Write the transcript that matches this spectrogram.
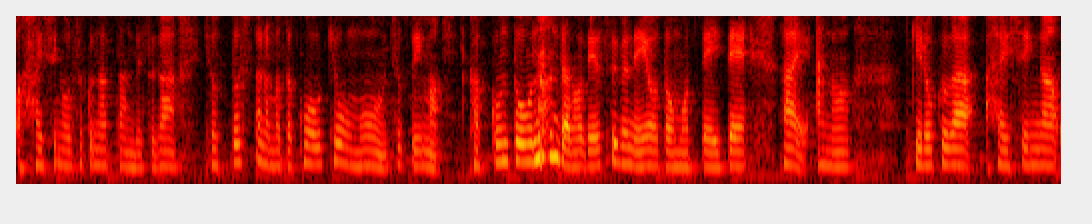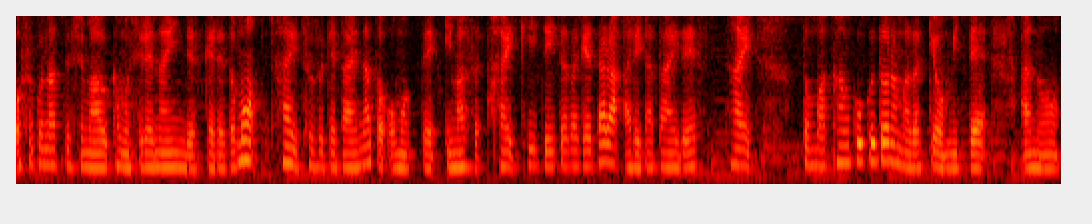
配信が遅くなったんですがひょっとしたらまたこう今日もちょっと今葛根湯を飲んだのですぐ寝ようと思っていて はいあの記録が配信が遅くなってしまうかもしれないんですけれどもはい続けたいなと思っています。はい聞いていただけたらありがたいです。はい。とまあ韓国ドラマだけを見てあの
